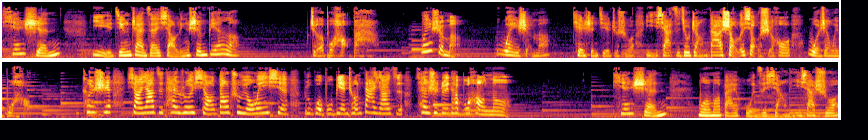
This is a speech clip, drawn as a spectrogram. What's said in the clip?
天神已经站在小林身边了，这不好吧？为什么？为什么？天神接着说：“一下子就长大，少了小时候，我认为不好。可是小鸭子太弱小，到处有危险。如果不变成大鸭子，才是对它不好呢。”天神摸摸白胡子，想了一下，说：“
